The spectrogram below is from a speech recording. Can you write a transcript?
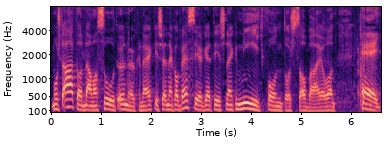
most átadnám a szót önöknek, és ennek a beszélgetésnek négy fontos szabálya van. Egy,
